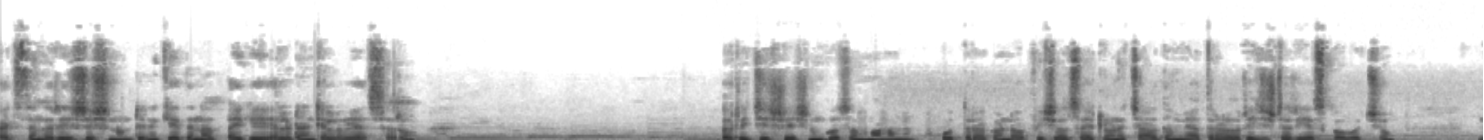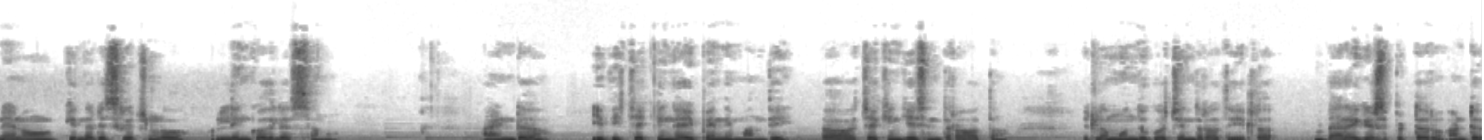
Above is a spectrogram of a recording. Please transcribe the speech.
ఖచ్చితంగా రిజిస్ట్రేషన్ ఉంటేనే కేదార్నాథ్ పైకి వెళ్ళడానికి అలవ్ చేస్తారు. రిజిస్ట్రేషన్ కోసం మనం ఉత్తరాఖండ్ అఫీషియల్ సైట్లోనే చార్ధామ్ యాత్రలో రిజిస్టర్ చేసుకోవచ్చు. నేను కింద డిస్క్రిప్షన్లో లింక్ వదిలేస్తాను. అండ్ ఇది చెక్కింగ్ అయిపోయింది మంది. చెక్కింగ్ చేసిన తర్వాత ఇట్లా ముందుకు వచ్చిన తర్వాత ఇట్లా బ్యారిగేడ్స్ పెట్టారు. అంటే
